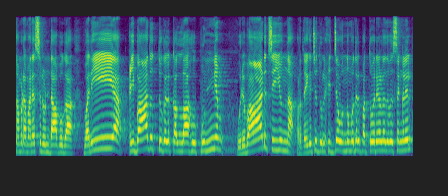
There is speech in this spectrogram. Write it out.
നമ്മുടെ മനസ്സിലുണ്ടാവുക വലിയ ഇബാദത്തുകൾക്ക് അള്ളാഹു പുണ്യം ഒരുപാട് ചെയ്യുന്ന പ്രത്യേകിച്ച് ദുൽഹിജ ഒന്ന് മുതൽ പത്ത് വരെയുള്ള ദിവസങ്ങളിൽ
